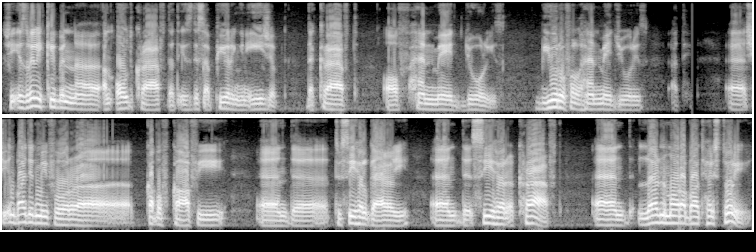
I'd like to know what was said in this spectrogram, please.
She is really keeping uh, an old craft that is disappearing in Egypt, the craft of handmade jewelries, beautiful handmade jewelries. Uh, she invited me for a cup of coffee and uh, to see her gallery and uh, see her craft and learn more about her story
